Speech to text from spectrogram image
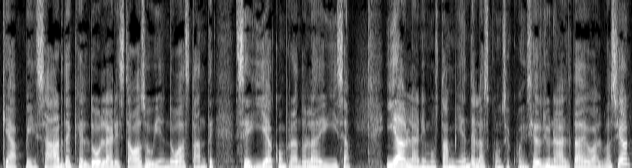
que a pesar de que el dólar estaba subiendo bastante, seguía comprando la divisa y hablaremos también de las consecuencias de una alta devaluación.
